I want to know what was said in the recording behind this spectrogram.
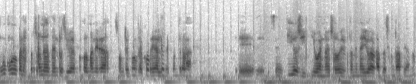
muy, muy buenas personas, me han recibido de la mejor manera, son recontra cordiales, recontra eh, sencillos y, y bueno, eso también ayuda a la adaptación rápida, ¿no?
